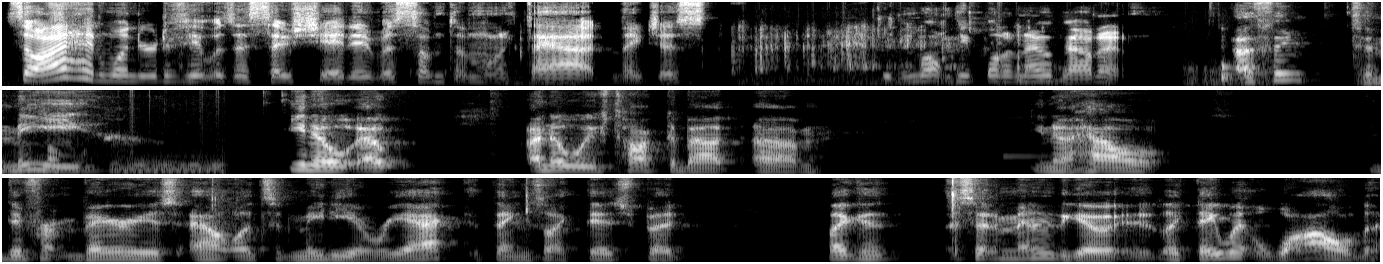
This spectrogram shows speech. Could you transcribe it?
So I had wondered if it was associated with something like that. They just didn't want people to know about it. I think to me, you know, I, uh, I know we've talked about, um, you know, how different various outlets of media react to things like this, but like I said a minute ago, it, like they went wild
